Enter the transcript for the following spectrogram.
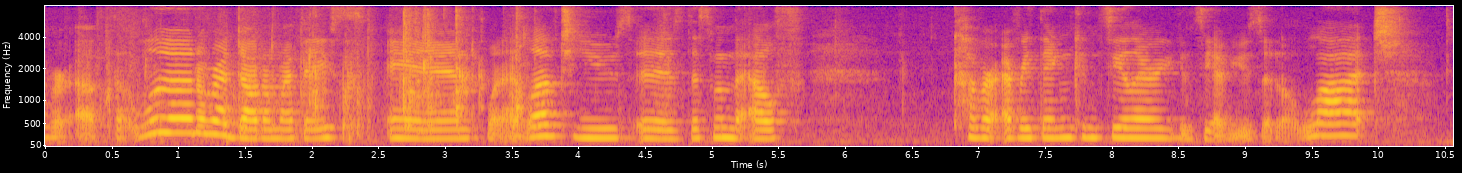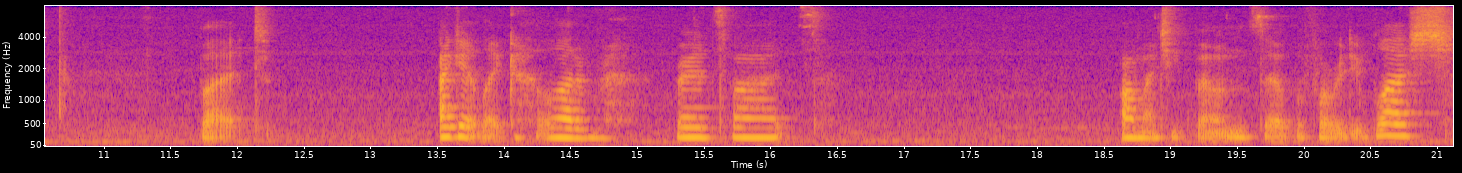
Cover up that little red dot on my face. And what I love to use is this one, the e.l.f. Cover Everything Concealer. You can see I've used it a lot. But I get like a lot of red spots on my cheekbones. So before we do blush,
